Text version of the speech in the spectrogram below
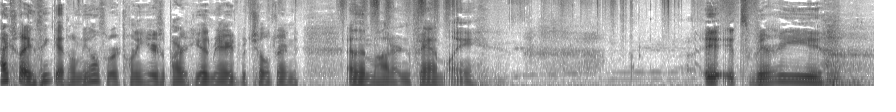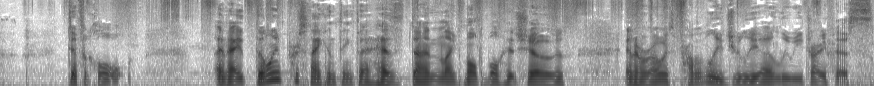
actually, I think Ed O'Neill's were 20 years apart. He had Married with Children and then Modern Family it, it's very difficult. And I, the only person I can think that has done like multiple hit shows in a row is probably Julia Louis Dreyfus.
